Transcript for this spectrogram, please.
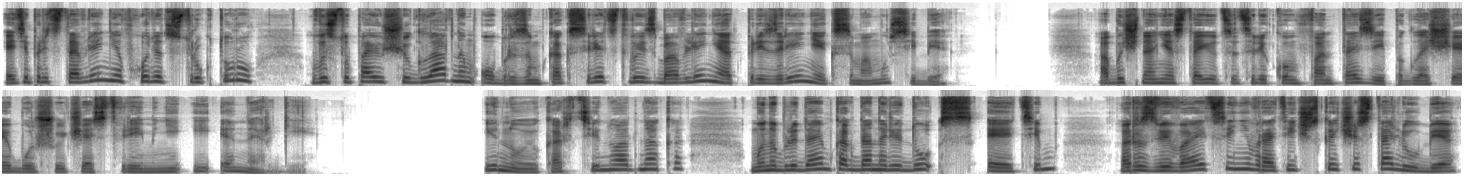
Эти представления входят в структуру, выступающую главным образом как средство избавления от презрения к самому себе. Обычно они остаются целиком в фантазии, поглощая большую часть времени и энергии. Иную картину, однако, мы наблюдаем, когда наряду с этим развивается и невротическое честолюбие,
